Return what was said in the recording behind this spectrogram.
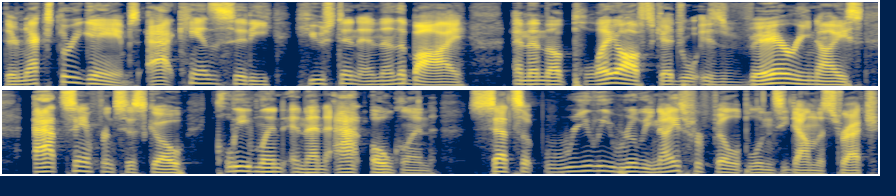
Their next three games at Kansas City, Houston, and then the bye. And then the playoff schedule is very nice at San Francisco, Cleveland, and then at Oakland. Sets up really, really nice for Philip Lindsay down the stretch.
